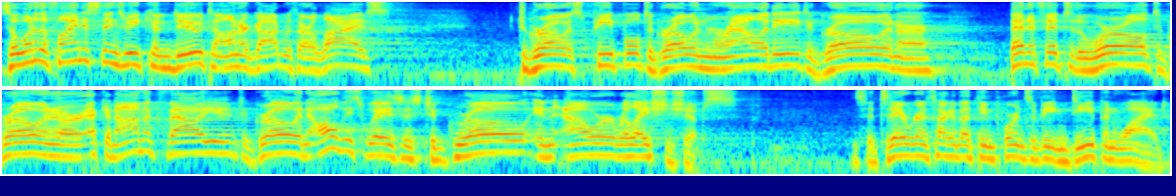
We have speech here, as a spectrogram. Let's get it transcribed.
So, one of the finest things we can do to honor God with our lives, to grow as people, to grow in morality, to grow in our benefit to the world, to grow in our economic value, to grow in all these ways, is to grow in our relationships. So, today we're going to talk about the importance of being deep and wide,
